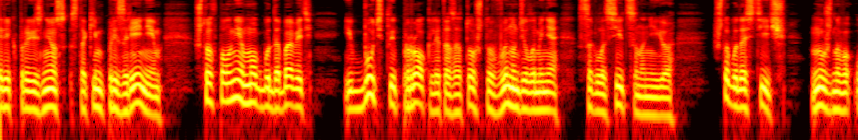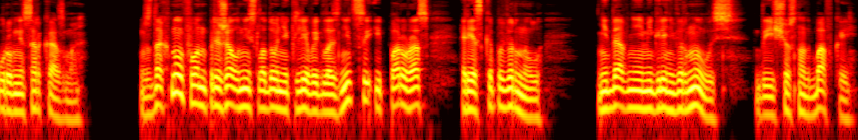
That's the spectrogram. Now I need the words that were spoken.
Эрик произнес с таким презрением, что вполне мог бы добавить «И будь ты проклята за то, что вынудила меня согласиться на нее, чтобы достичь нужного уровня сарказма». Вздохнув, он прижал низ ладони к левой глазнице и пару раз резко повернул. Недавняя мигрень вернулась, да еще с надбавкой.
